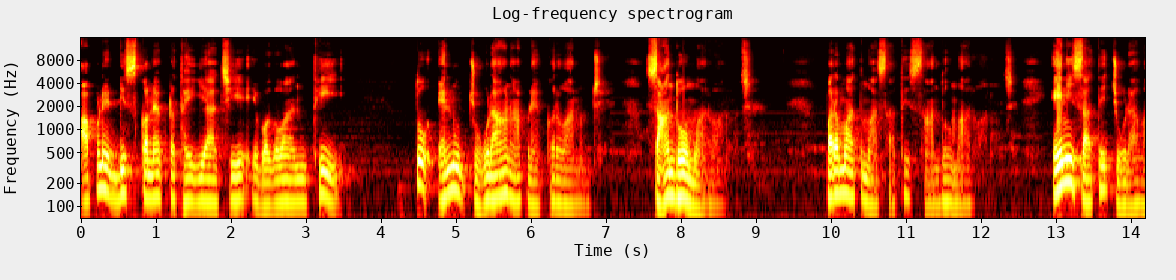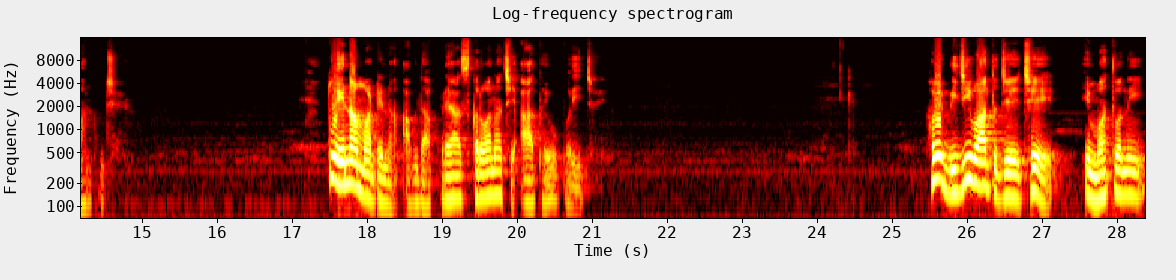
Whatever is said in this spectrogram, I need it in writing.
આપણે ડિસ્કનેક્ટ થઈ ગયા છીએ એ ભગવાનથી. તો એનું જોડાણ આપણે કરવાનું છે. સાંધો મારવાનો છે. પરમાત્મા સાથે સાંધો મારવાનો છે. એની સાથે જોડાવાનું છે. તો એના માટેના આ બધા પ્રયાસ કરવાના છે. આ થયો પરિચય. હવે બીજી વાત જે છે એ મહત્ત્વની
